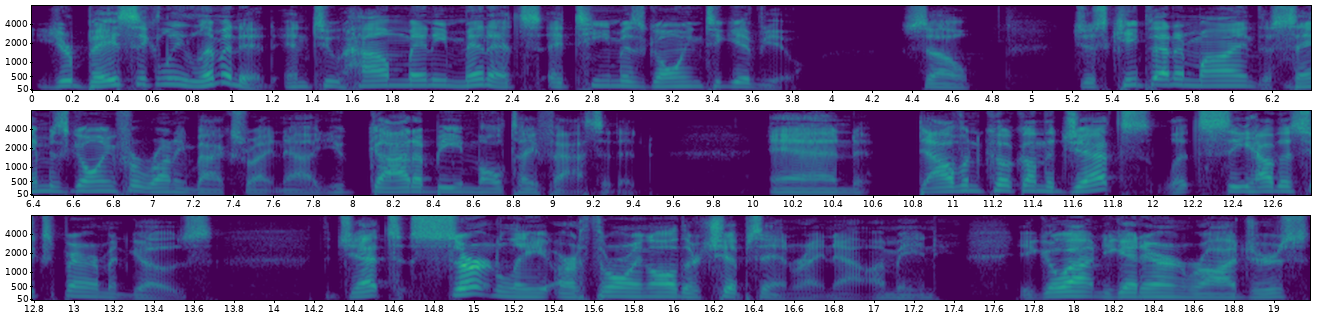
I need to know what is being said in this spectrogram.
you're basically limited into how many minutes a team is going to give you. So just keep that in mind. The same is going for running backs right now. You got to be multifaceted. And Dalvin Cook on the Jets, let's see how this experiment goes. The Jets certainly are throwing all their chips in right now. I mean, you go out and you get Aaron Rodgers.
